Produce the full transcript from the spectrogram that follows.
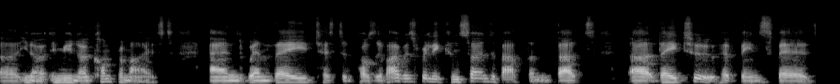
uh, you know, immunocompromised. And when they tested positive, I was really concerned about them. But uh, they too have been spared,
